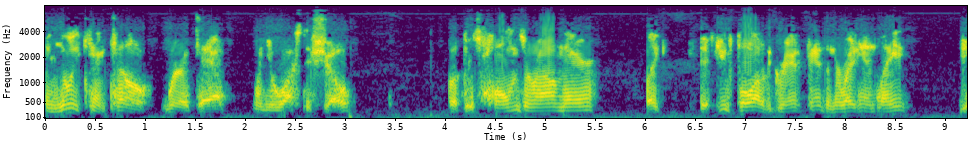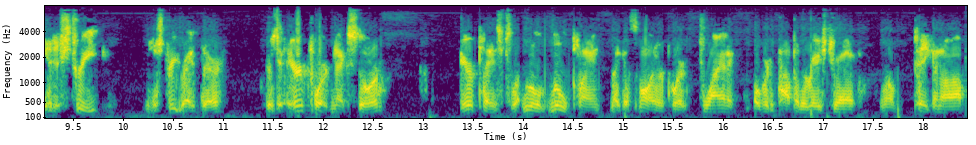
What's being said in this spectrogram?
and you really can't tell where it's at when you watch the show. But there's homes around there. Like if you fall out of the grandstand in the right hand lane, you hit a street. There's a street right there. There's an airport next door. Airplanes, little little plane, like a small airport, flying over the top of the racetrack, you know, taking off.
